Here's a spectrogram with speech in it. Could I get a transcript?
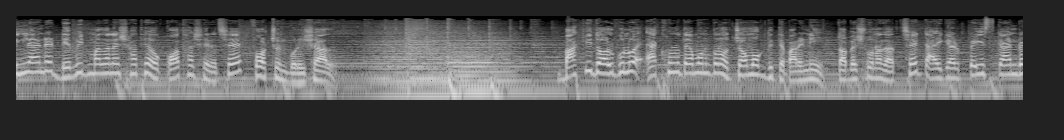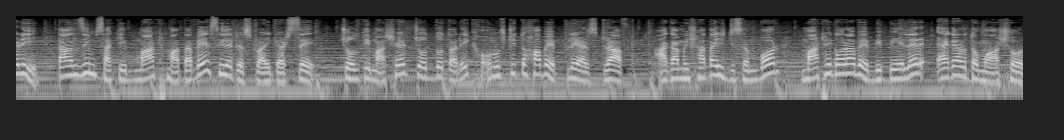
ইংল্যান্ডের ডেভিড মালানের সাথেও কথা সেরেছে ফরচুন বরিশাল। বাকি দলগুলো এখনও তেমন কোনো চমক দিতে পারেনি। তবে শোনা যাচ্ছে, টাইগার পেস কান্ডারি তানজিম সাকিব মাঠ মাতাবে সিলেটের স্ট্রাইকার্সে। চলতি মাসের চোদ্দ তারিখ অনুষ্ঠিত হবে প্লেয়ার্স ড্রাফট। আগামী সাতাইশ ডিসেম্বর মাঠে গড়াবে বিপিএলের এগারোতম আসর।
